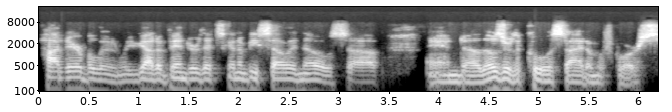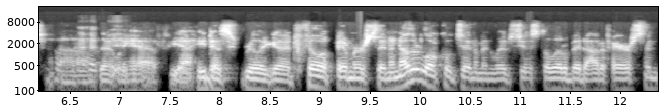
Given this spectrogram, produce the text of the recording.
hot air balloon, we've got a vendor that's going to be selling those. Uh, and uh, those are the coolest item, of course, uh, that we have. Yeah, he does really good. Philip Emerson, another local gentleman, lives just a little bit out of Harrison.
